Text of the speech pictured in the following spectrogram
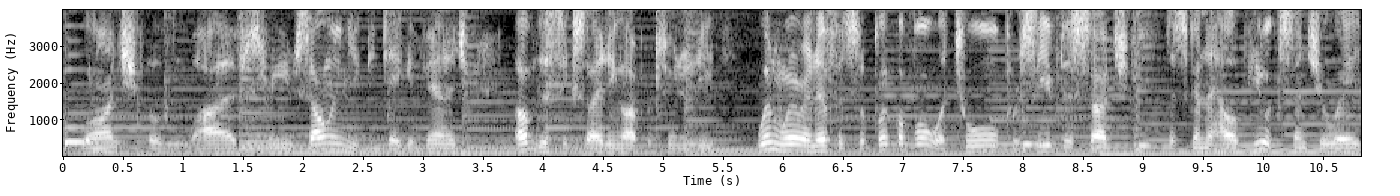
launch of the live stream selling. You can take advantage of this exciting opportunity when, where, and if it's applicable, a tool perceived as such that's going to help you accentuate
